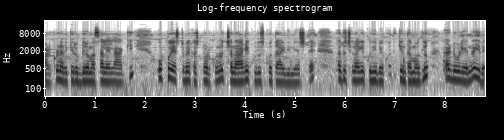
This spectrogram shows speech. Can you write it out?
ಮಾಡ್ಕೊಂಡು ಅದಕ್ಕೆ ರುಬ್ಬಿರೋ ಮಸಾಲೆ ಎಲ್ಲ ಹಾಕಿ, ಉಪ್ಪು ಎಷ್ಟು ಬೇಕು ಅಷ್ಟು ನೋಡಿಕೊಂಡು ಚೆನ್ನಾಗಿ ಕುದಿಸ್ಕೋತಾ ಇದ್ದೀನಿ ಅಷ್ಟೇ. ಅದು ಚೆನ್ನಾಗಿ ಕುದಿಬೇಕು. ಅದಕ್ಕಿಂತ ಮೊದಲು ಅಡ್ಡು ಹುಳಿ ಅಂದರೆ ಇದೆ.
